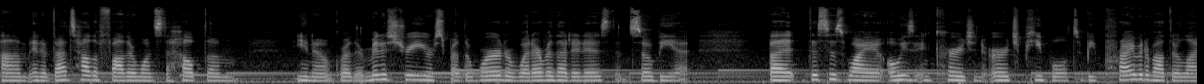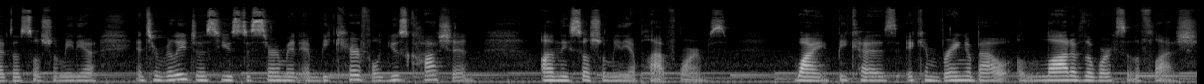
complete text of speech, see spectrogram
Um, and if that's how the Father wants to help them, you know, grow their ministry or spread the word or whatever that it is, then so be it. But this is why I always encourage and urge people to be private about their lives on social media and to really just use discernment and be careful, use caution on these social media platforms. Why? Because it can bring about a lot of the works of the flesh.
